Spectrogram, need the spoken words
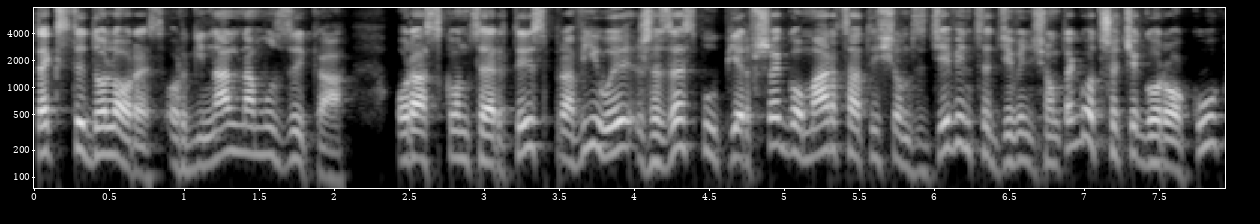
Teksty Dolores, oryginalna muzyka oraz koncerty sprawiły, że zespół 1 marca 1993 roku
